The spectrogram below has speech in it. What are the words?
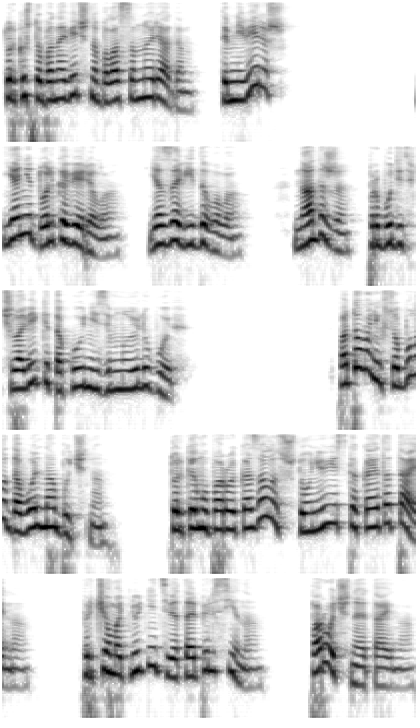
только чтобы она вечно была со мной рядом. Ты мне веришь? Я не только верила, я завидовала. Надо же пробудить в человеке такую неземную любовь. Потом у них все было довольно обычно. Только ему порой казалось, что у нее есть какая-то тайна, причем отнюдь не цвета апельсина. Порочная тайна.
